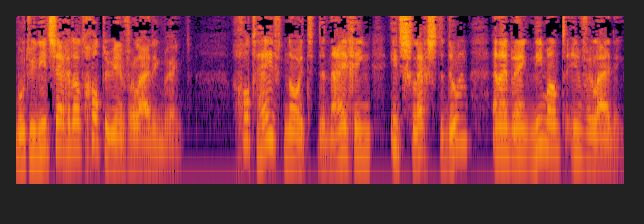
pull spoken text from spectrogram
moet u niet zeggen dat God u in verleiding brengt. God heeft nooit de neiging iets slechts te doen en hij brengt niemand in verleiding.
